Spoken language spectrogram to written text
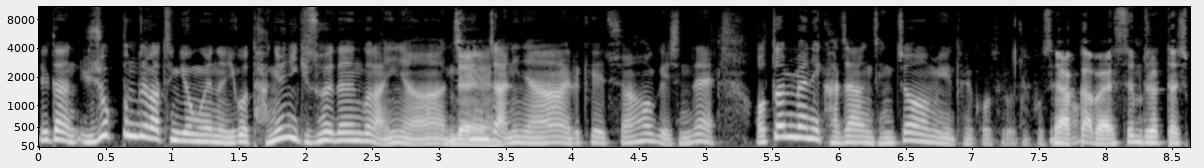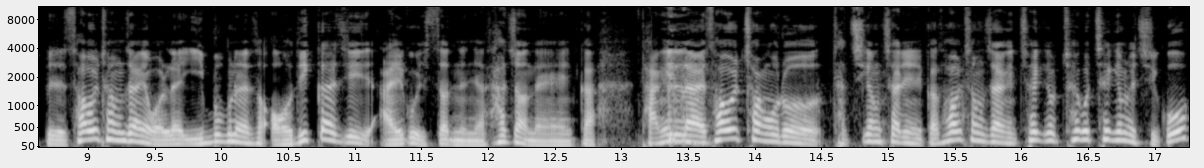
일단 유족분들 같은 경우에는 이거 당연히 기소해야 되는 건 아니냐, 네. 책임자 네. 아니냐 이렇게 주장하고 계신데 어떤 면이 가장 쟁점이 될 것으로 좀 보세요. 네, 아까 말씀드렸다시피 서울청장이 원래 이 부분에서 어디까지 알고 있었느냐 사전에, 그러니까 당일날 서울청으로 자치경찰이니까 서울청장이 최고, 최고 책임을 지고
